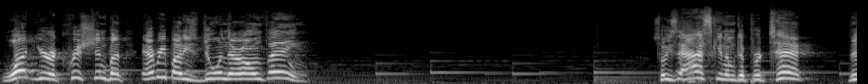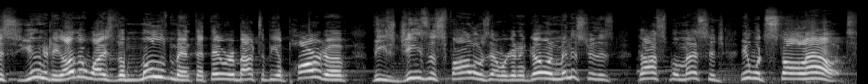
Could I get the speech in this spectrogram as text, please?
what you're a Christian, but everybody's doing their own thing. So he's asking them to protect this unity. Otherwise, the movement that they were about to be a part of, these Jesus followers that were going to go and minister this gospel message, it would stall out.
